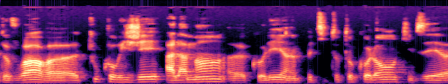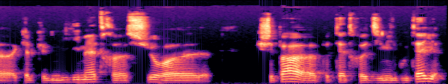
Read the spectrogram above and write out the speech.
devoir euh, tout corriger à la main, euh, coller un petit autocollant qui faisait euh, quelques millimètres sur, je sais pas, peut-être 10 000 bouteilles.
